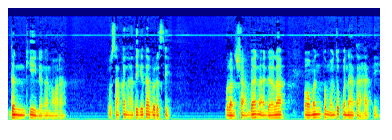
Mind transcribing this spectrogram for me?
dengki dengan orang. Usahakan hati kita bersih. Bulan Sya'ban adalah momentum untuk menata hati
